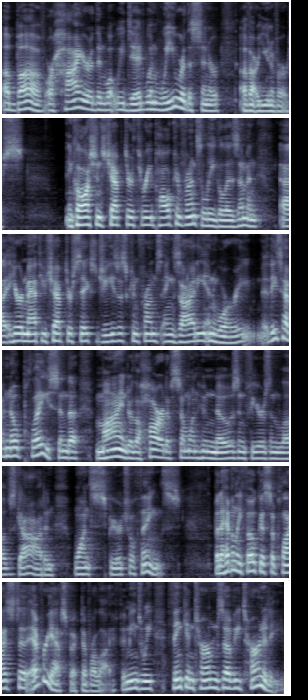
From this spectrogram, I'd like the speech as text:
above or higher than what we did when we were the center of our universe. In Colossians chapter 3, Paul confronts legalism and uh, here in Matthew chapter 6, Jesus confronts anxiety and worry. These have no place in the mind or the heart of someone who knows and fears and loves God and wants spiritual things. But a heavenly focus applies to every aspect of our life. It means we think in terms of eternity,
